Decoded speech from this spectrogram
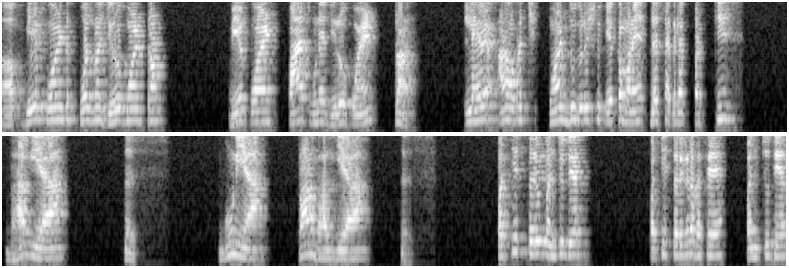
અ, બે પોઈન્ટ પાંચ ગુણ્યા ઝીરો પોઈન્ટ ત્રણ બે પોઈન્ટ પાંચ ગુણ્યા ઝીરો પોઈન્ટ ત્રણ એટલે હવે આનો આપણે પોઈન્ટ દૂર કરીશું. એકમ અને દશક. એટલે પચીસ ભાગ્યા દસ ગુણ્યા ત્રણ ભાગ્યા દસ. પચીસ તરી પંચોતેર. પચીસ તરી કેટલા થશે? પંચોતેર.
